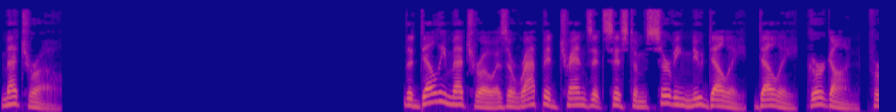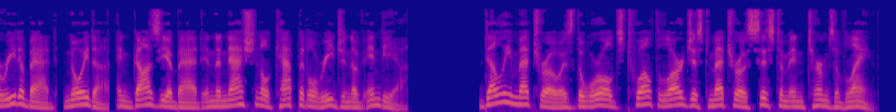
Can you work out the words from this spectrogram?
Metro The Delhi Metro is a rapid transit system serving New Delhi, Delhi, Gurgaon, Faridabad, Noida, and Ghaziabad in the National Capital Region of India. Delhi Metro is the world's 12th largest metro system in terms of length.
